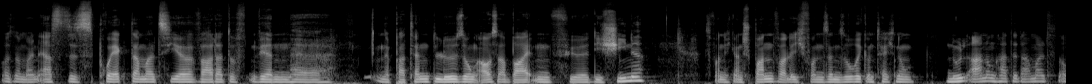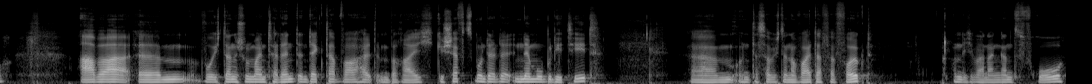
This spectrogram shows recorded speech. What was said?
Also mein erstes Projekt damals hier war, da durften wir eine, äh, eine Patentlösung ausarbeiten für die Schiene. Das fand ich ganz spannend, weil ich von Sensorik und Technik null Ahnung hatte damals noch. Aber ähm, wo ich dann schon mein Talent entdeckt habe, war halt im Bereich Geschäftsmodelle in der Mobilität. Ähm, und das habe ich dann noch weiter verfolgt. Und ich war dann ganz froh,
